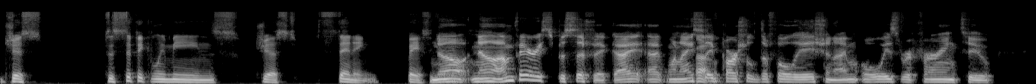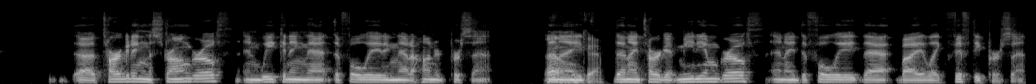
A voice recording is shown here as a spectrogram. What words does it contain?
just specifically means just thinning basically no no i'm very specific i, I when i say Oh. partial defoliation i'm always referring to uh, targeting the strong growth and weakening that defoliating that 100% Then Oh, I okay. then I target medium growth and I defoliate that by like 50%.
